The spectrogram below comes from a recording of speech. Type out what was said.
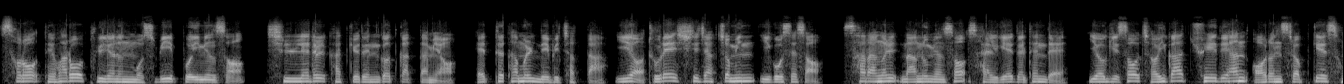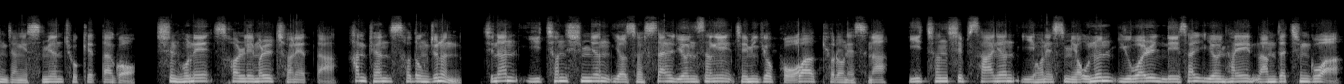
서로 대화로 풀려는 모습이 보이면서 신뢰를 갖게 된 것 같다며 애틋함을 내비쳤다. 이어 둘의 시작점인 이곳에서 사랑을 나누면서 살게 될 텐데 여기서 저희가 최대한 어른스럽게 성장했으면 좋겠다고 신혼의 설렘을 전했다. 한편 서동주는 지난 2010년 6살 연상의 재미교포와 결혼했으나 2014년 이혼했으며 오는 6월 4살 연하의 남자친구와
